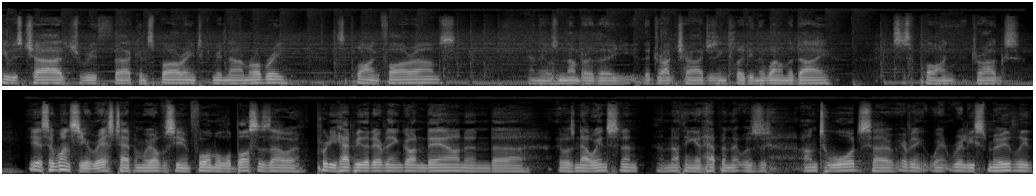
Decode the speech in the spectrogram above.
He was charged with uh, conspiring to commit an armed robbery, supplying firearms, and there was a number of the, the drug charges, including the one on the day, supplying drugs. Yeah, so once the arrest happened, we obviously informed all the bosses. They were pretty happy that everything had gone down and uh, there was no incident and nothing had happened that was untoward, so everything went really smoothly.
